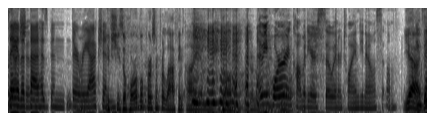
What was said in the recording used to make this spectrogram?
reaction. that that has been their Right. reaction If she's a horrible person for laughing, I am Dahmer. I don't know. I mean, am, horror you and know. comedy are so intertwined, you know. So Yeah, Exactly. they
